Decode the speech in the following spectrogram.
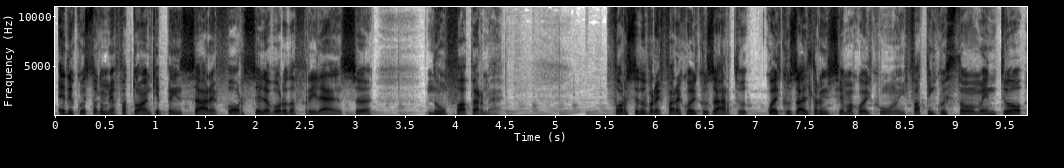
ed è questo che mi ha fatto anche pensare, forse il lavoro da freelance non fa per me. Forse dovrei fare qualcos'altro, qualcos'altro insieme a qualcuno. Infatti in questo momento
